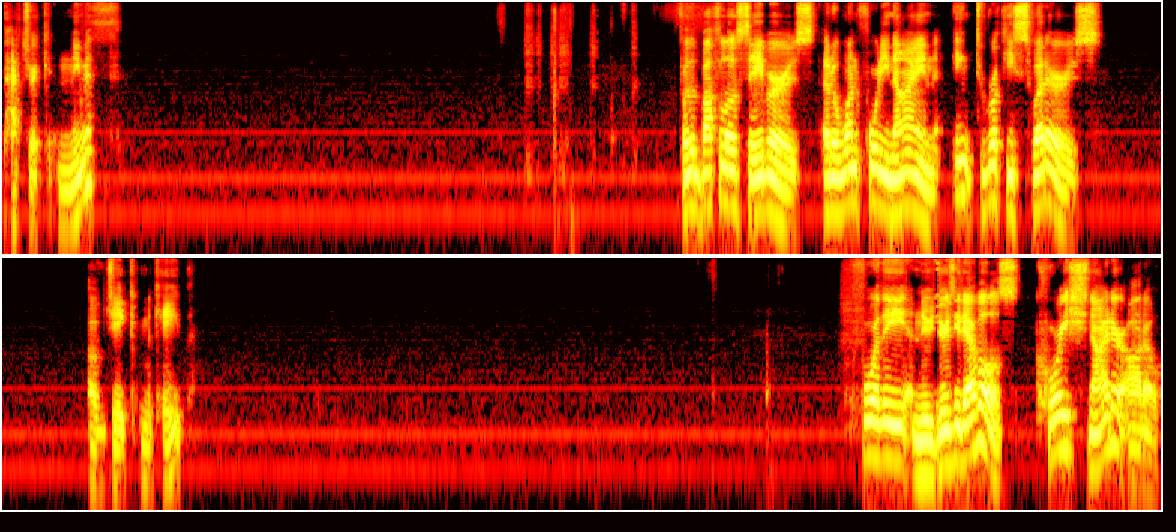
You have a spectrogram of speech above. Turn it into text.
Patrick Nemeth. For the Buffalo Sabres, out of 149, inked rookie sweaters of Jake McCabe. For the New Jersey Devils, Corey Schneider auto.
